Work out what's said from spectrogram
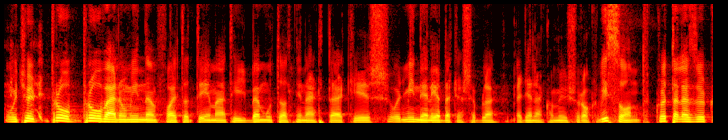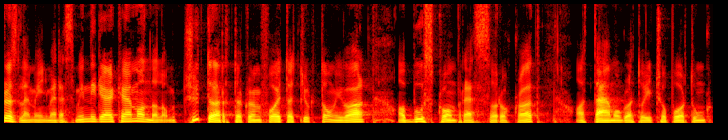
Úgyhogy pró- próbálunk mindenfajta témát így bemutatni nektek, és hogy minél érdekesebb le- legyenek a műsorok. Viszont kötelező közlemény, mert ezt mindig el kell mondanom. Csütörtökön folytatjuk Tomival a buszkompresszorokat a támogatói csoportunk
